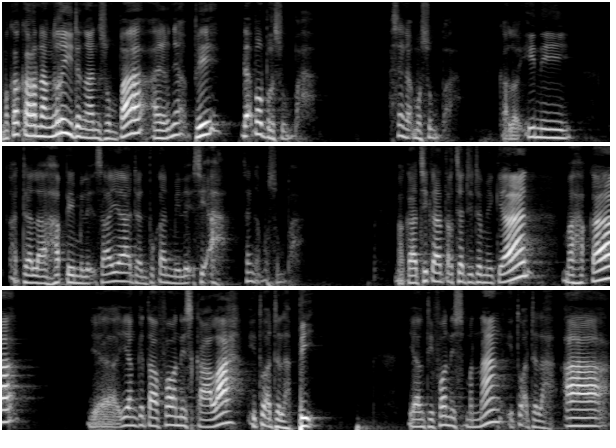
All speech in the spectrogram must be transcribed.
maka karena ngeri dengan sumpah, akhirnya B tidak mau bersumpah. Saya nggak mau sumpah. Kalau ini adalah HP milik saya dan bukan milik si A. Saya nggak mau sumpah. Maka jika terjadi demikian, maka ya yang kita vonis kalah itu adalah B. Yang difonis menang itu adalah A.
